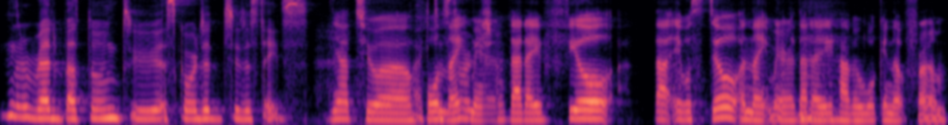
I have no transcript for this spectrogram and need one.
the red button to escorted to the States. yeah to a Back whole to nightmare that i feel that it was still a nightmare that i mm. haven't woken up from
